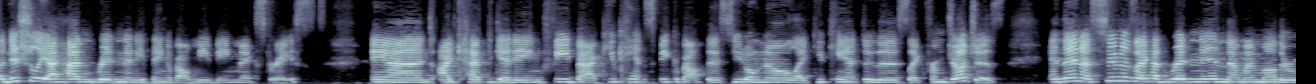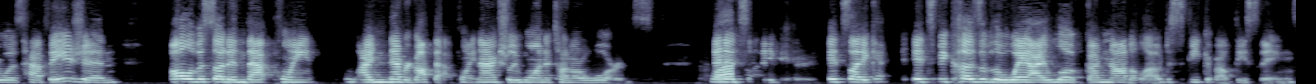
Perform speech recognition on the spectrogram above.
initially. I hadn't written anything about me being mixed race, and I kept getting feedback. You can't speak about this. You don't know. Like you can't do this. Like from judges. And then as soon as I had written in that my mother was half Asian, all of a sudden that point I never got that point and I actually won a ton of awards. Wow. And it's like it's like it's because of the way I look, I'm not allowed to speak about these things.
